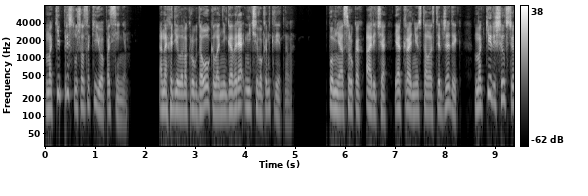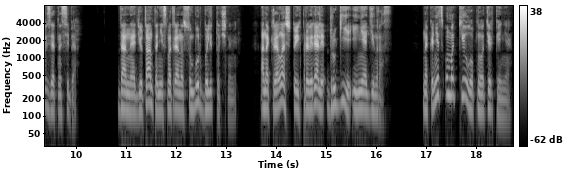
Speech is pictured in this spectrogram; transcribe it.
Макип прислушался к ее опасениям. Она ходила вокруг да около, не говоря ничего конкретного. Помня о сроках Арича и о крайней усталости Джедрик, Макки решил все взять на себя. Данные адъютанта, несмотря на сумбур, были точными. Она клялась, что их проверяли другие и не один раз. Наконец у Макки лопнуло терпение.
